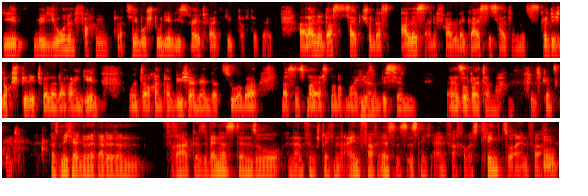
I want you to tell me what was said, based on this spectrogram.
die millionenfachen Placebo-Studien, die es weltweit gibt auf der Welt. Alleine das zeigt schon, dass alles eine Frage der Geisteshaltung ist. Jetzt könnte ich noch spiritueller da reingehen und auch ein paar Bücher nennen dazu. Aber lass uns mal erstmal nochmal hier ja. so ein bisschen äh, so weitermachen. Finde ich ganz gut. Was mich halt nur gerade dann fragt, also wenn das denn so in Anführungsstrichen einfach ist, es ist nicht einfach, aber es klingt so einfach, mhm.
